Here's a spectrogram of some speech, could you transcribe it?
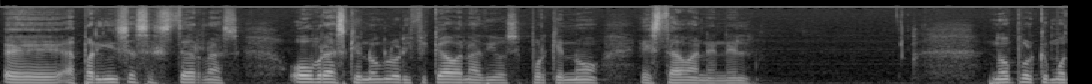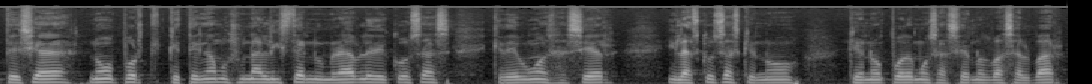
eh, apariencias externas, obras que no glorificaban a Dios, porque no estaban en Él no porque, como te decía, no porque tengamos una lista innumerable de cosas que debemos hacer y las cosas que no, que no podemos hacer nos va a salvar.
